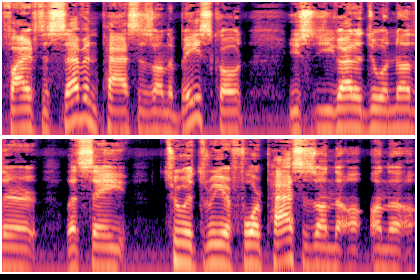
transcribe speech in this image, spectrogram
five to seven passes on the base coat, you you got to do another let's say two or three or four passes on the on the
